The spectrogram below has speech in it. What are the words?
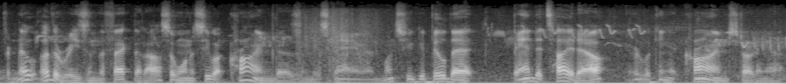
for no other reason, the fact that I also want to see what crime does in this game. And once you build that bandit's hideout, you're looking at crime starting out.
